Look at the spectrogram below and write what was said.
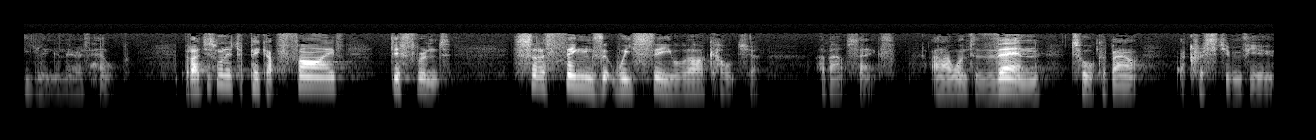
healing and there is help. But I just wanted to pick up five different sort of things that we see with our culture about sex. And I want to then talk about a Christian view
